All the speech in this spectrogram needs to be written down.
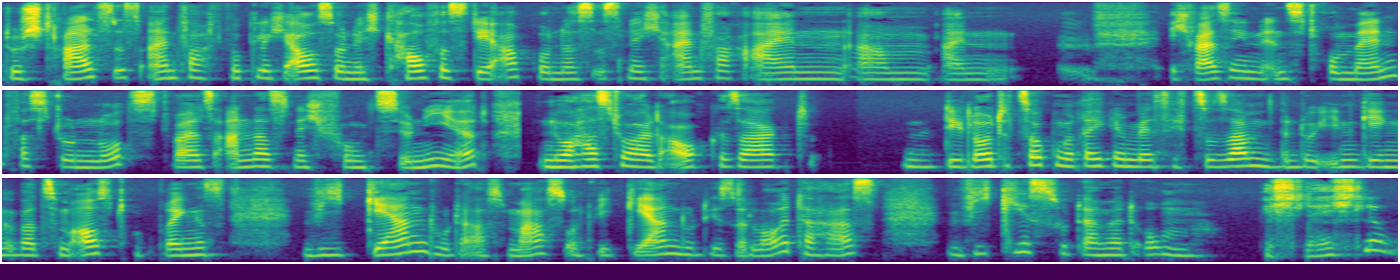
Du strahlst es einfach wirklich aus und ich kaufe es dir ab. Und das ist nicht einfach ein, ähm, ein ich weiß nicht, ein Instrument, was du nutzt, weil es anders nicht funktioniert. Nur hast du halt auch gesagt, die Leute zucken regelmäßig zusammen, wenn du ihnen gegenüber zum Ausdruck bringst, wie gern du das machst und wie gern du diese Leute hast. Wie gehst du damit um? Ich lächle.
